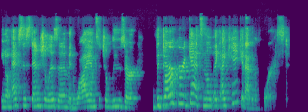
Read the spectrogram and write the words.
you know, existentialism and why I'm such a loser, the darker it gets and the, like I can't get out of the forest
